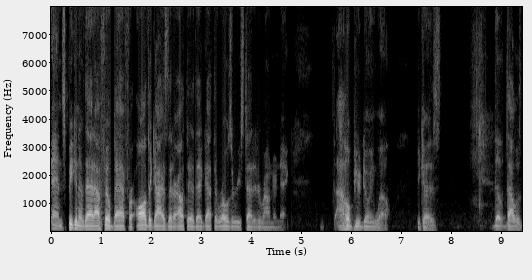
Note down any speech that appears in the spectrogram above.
And speaking of that, I feel bad for all the guys that are out there that got the rosaries tatted around their neck. I hope you're doing well because the, that was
